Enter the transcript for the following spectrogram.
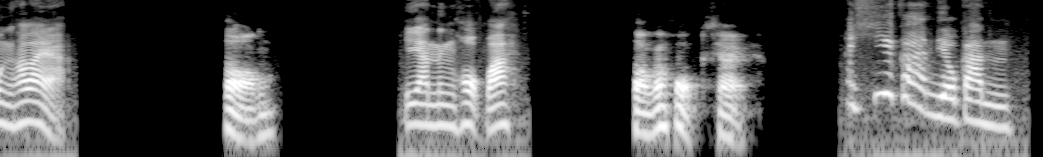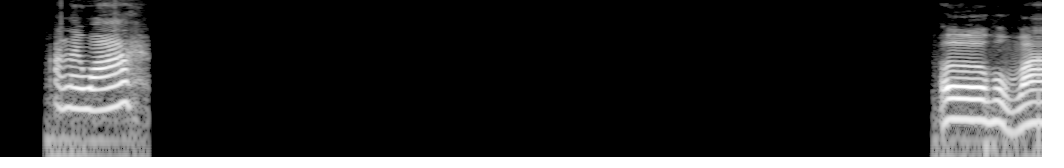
มึงเท่าไหร่อะ สองอีกอันหนึ่งหกวะสองก็หกใช่ ไอ้เหี้ยก็อันเดียวกัน อะไรวะ เออผมว่า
